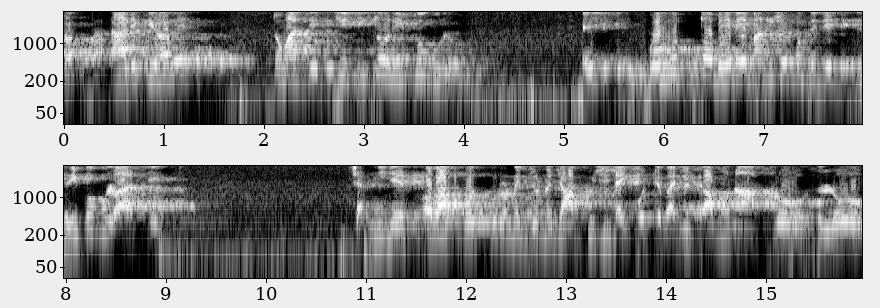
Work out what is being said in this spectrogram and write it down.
সত্তা। তাহলে কি হবে? তোমার যে চিত্ত রিপুগুলো, এই বহুত্ব ভেবে মানুষের মধ্যে যে রিপুগুলো আছে নিজের অভাব বোধ পূরণের জন্য যা খুশি তাই করতে পারি। কামনা, ক্রোধ, লোভ,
